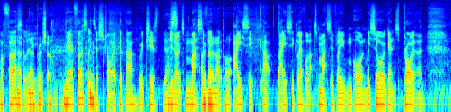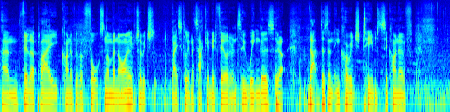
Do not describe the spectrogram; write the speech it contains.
Well, firstly, no pressure. Yeah, firstly, it's a striker, Dan, which is Yes. you know it's massively I know that part. basic at basic level. That's massively important. We saw against Brighton, um, Villa play kind of with a false number nine, so which basically an attacking midfielder and two wingers. Yeah. That doesn't encourage teams to kind of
